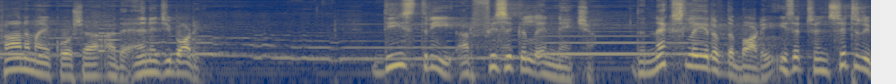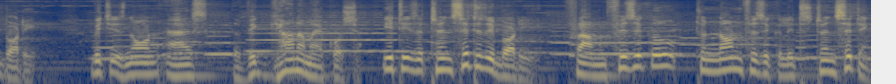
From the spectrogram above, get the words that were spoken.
pranamaya kosha or the energy body. These three are physical in nature. The next layer of the body is a transitory body, which is known as the Vijnanamaya Kosha. It is a transitory body, from physical to non-physical, it's transiting.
